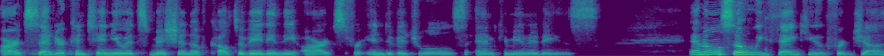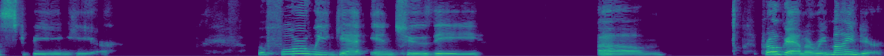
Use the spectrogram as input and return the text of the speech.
Arts Center continue its mission of cultivating the arts for individuals and communities. And also, we thank you for just being here. Before we get into the um, program, a reminder,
